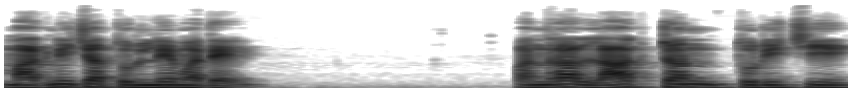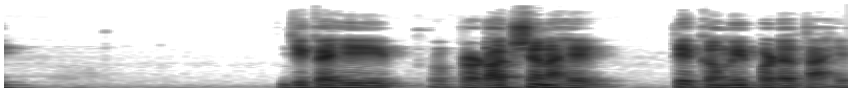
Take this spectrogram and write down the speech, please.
मागणीच्या तुलनेमध्ये पंधरा लाख टन तुरीची जी काही प्रोडक्शन आहे ते कमी पडत आहे.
